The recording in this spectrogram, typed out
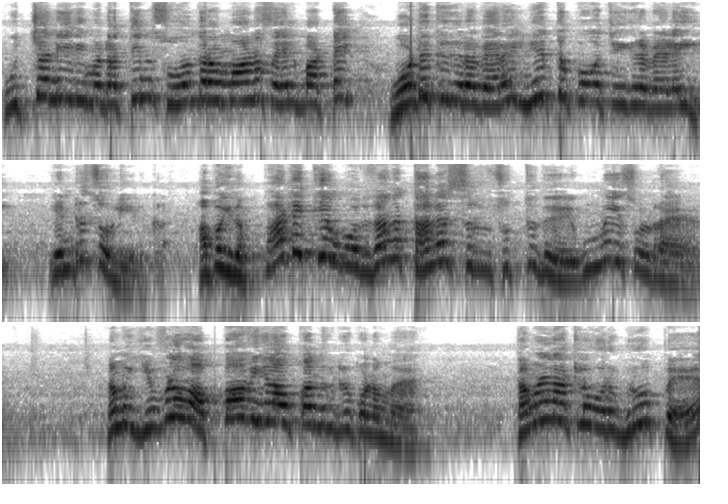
உச்ச நீதிமன்றத்தின் சுதந்திரமான செயல்பாட்டை ஒடுக்குகிற வேலை நீர்த்து போக செய்கிற வேலை என்று சொல்லியிருக்கிறார். அப்ப இதை படிக்கும் போதுதாங்க தலை சிறு- சுத்துது. உண்மையை சொல்றேன். நம்ம எவ்வளவு அப்பாவிகளா உட்கார்ந்துகிட்டு இருக்கோம் நம்ம. தமிழ்நாட்டுல ஒரு குரூப்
